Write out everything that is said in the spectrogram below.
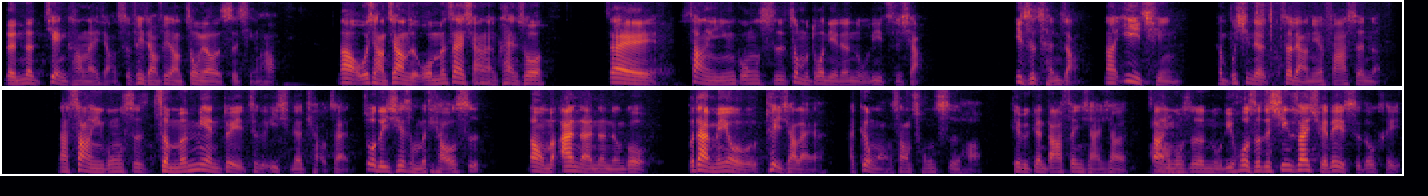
人的健康来讲是非常非常重要的事情哈。那我想这样子，我们再想想看，说在上银公司这么多年的努力之下。一直成长，那疫情很不幸的这两年发生了，那上银公司怎么面对这个疫情的挑战，做的一些什么调试，让我们安然的能够不但没有退下来啊，还更往上冲刺哈？可不可以跟大家分享一下上银公司的努力，或者是辛酸血泪史都可以。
